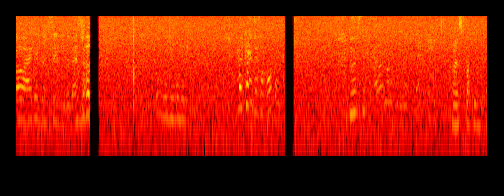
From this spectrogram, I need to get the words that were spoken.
Oh, I think those suit you the best. Oh, let me, let me. Oh my god, there's a hole. I don't know if you can get me. That's fucking.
